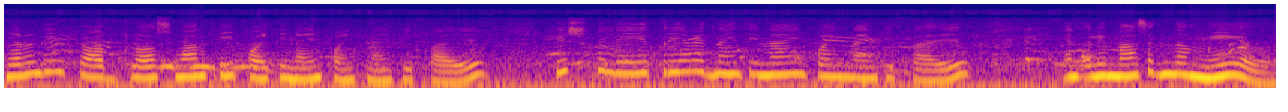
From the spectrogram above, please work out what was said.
Meron din crab claws, 1349.95. Fish fillet, 399.95. And alimasag na male,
